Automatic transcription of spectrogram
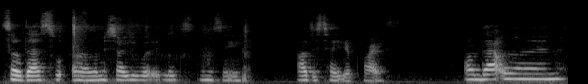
So that's, uh, let me show you what it looks. Let me see. I'll just tell you the price. On that one,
